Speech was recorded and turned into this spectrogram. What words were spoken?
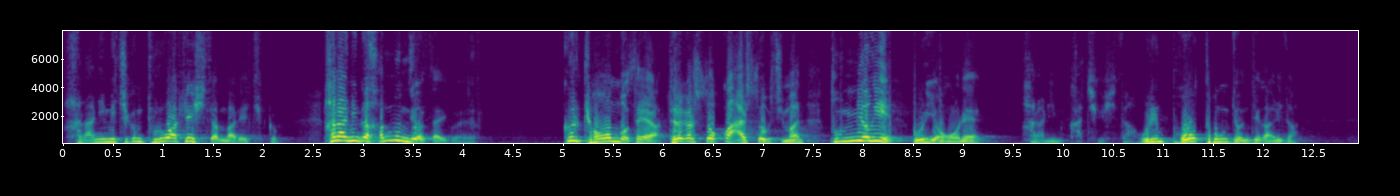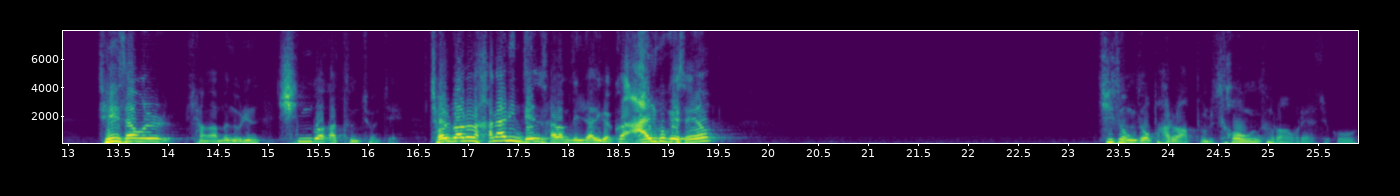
하나님이 지금 들어와 계시단 말이에요, 지금. 하나님과 한 몸 되었다 이거예요. 그걸 경험 못해야 들어갈 수도 없고 알 수 없지만 분명히 우리 영혼에 하나님 같이 계시다. 우리는 보통 존재가 아니다. 세상을 향하면 우리는 신과 같은 존재. 절반은 하나님 된 사람들이라니까. 그거 알고 계세요? 지성소 바로 앞을 성소라고 그래가지고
